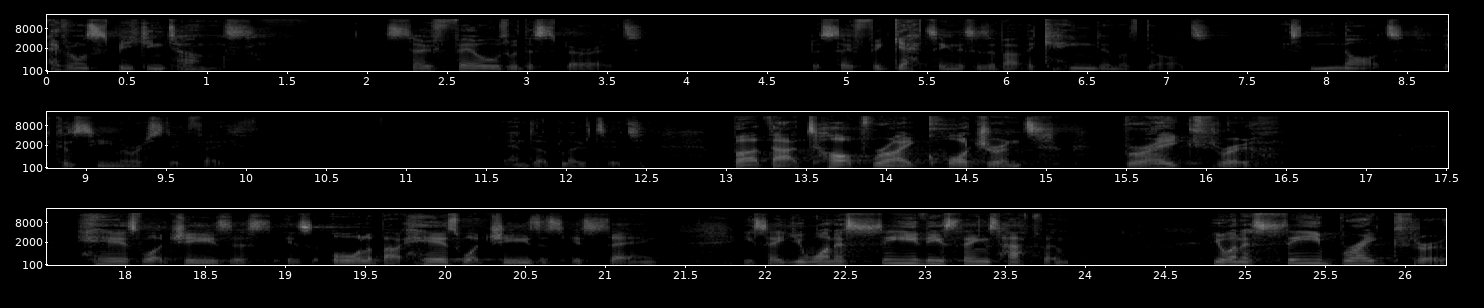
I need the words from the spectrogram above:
Everyone's speaking tongues, so filled with the Spirit, but so forgetting this is about the kingdom of God. It's not a consumeristic faith. end up bloated. But that top right quadrant, breakthrough. Here's what Jesus is all about. Here's what Jesus is saying. He saying, You want to see these things happen, you want to see breakthrough.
